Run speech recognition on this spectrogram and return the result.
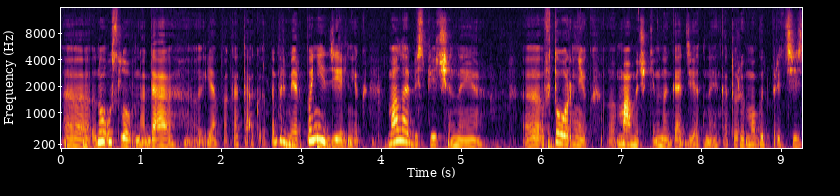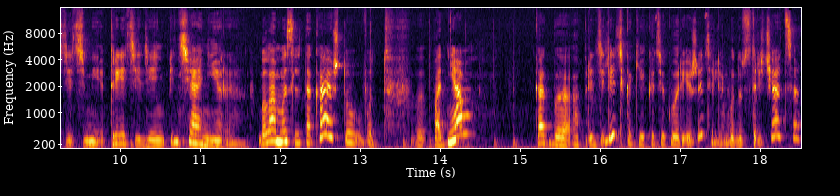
э, ну, условно, да, я пока так, например, понедельник, малообеспеченные Э, вторник мамочки многодетные, которые могут прийти с детьми, третий день пенсионеры. Была мысль такая, что вот по дням как бы определить, какие категории жителей будут встречаться,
